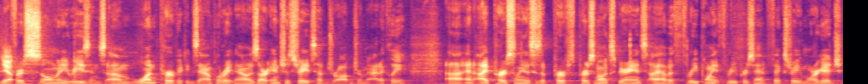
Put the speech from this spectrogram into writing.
Yeah. For so many reasons. Um, one perfect example right now is our interest rates have dropped dramatically. Uh, and I personally, this is a per- personal experience. I have a 3.3% fixed rate mortgage,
